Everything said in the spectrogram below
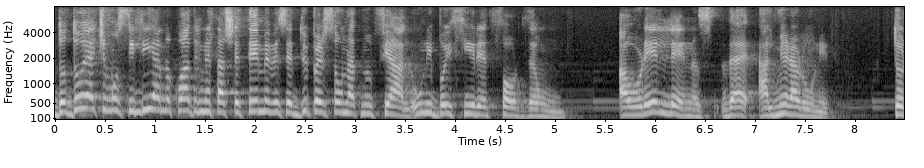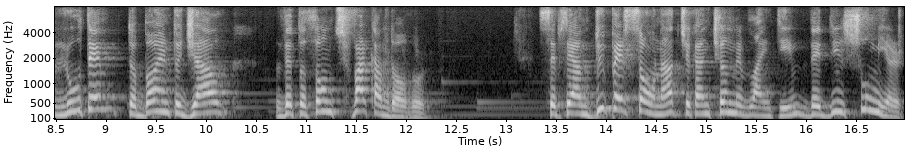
Do doja që mos e lija në kuadrin e thashethemeve se dy personat në fjalë, unë i bëj thirrje fort dhe unë, Aurel Lenës dhe Almir Arunit, të lutem të bëhen të gjallë dhe të thonë çfarë ka ndodhur, Sepse janë dy personat që kanë qenë me vllain tim dhe e dinë shumë mirë.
